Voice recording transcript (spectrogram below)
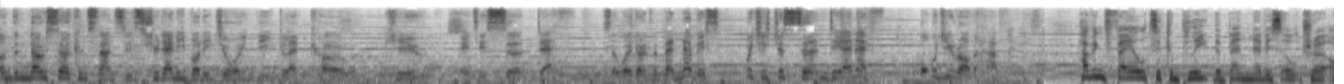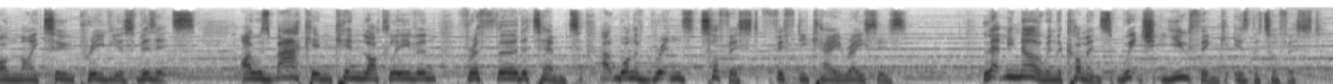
Under no circumstances should anybody join the Glencoe queue. It is certain death. So we're going for Ben Nevis, which is just certain DNF. What would you rather have? Having failed to complete the Ben Nevis Ultra on my two previous visits, I was back in Kinlochleven for a third attempt at one of Britain's toughest 50k races. Let me know in the comments which you think is the toughest.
